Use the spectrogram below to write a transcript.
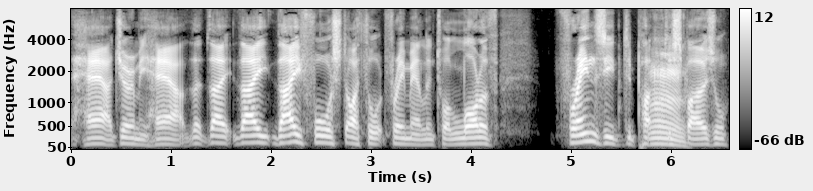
Howe, Jeremy Howe. They they they forced I thought Fremantle into a lot of frenzied mm. disposal.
